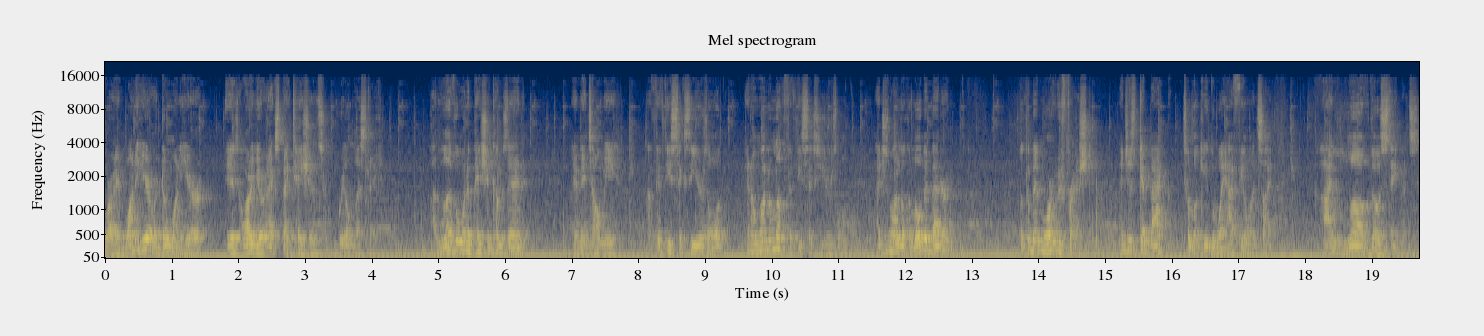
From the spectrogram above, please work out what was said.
where I want to hear or don't want to hear is are your expectations realistic? I love it when a patient comes in and they tell me, I'm 50, 60 years old, and I want to look 50, 60 years old. I just want to look a little bit better, look a bit more refreshed, and just get back to looking the way I feel inside. I love those statements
